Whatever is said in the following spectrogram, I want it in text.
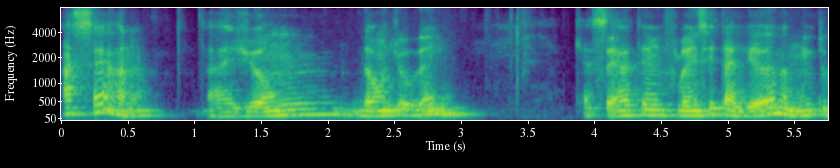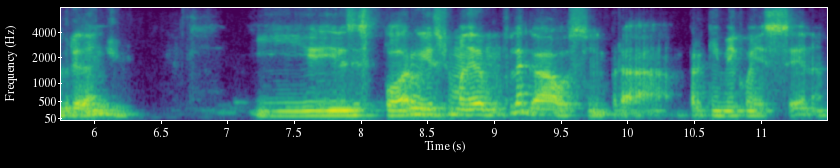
a Serra, né? A região da onde eu venho. Que a Serra tem uma influência italiana muito grande e eles exploram isso de maneira muito legal, assim, para quem vem conhecer, né?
